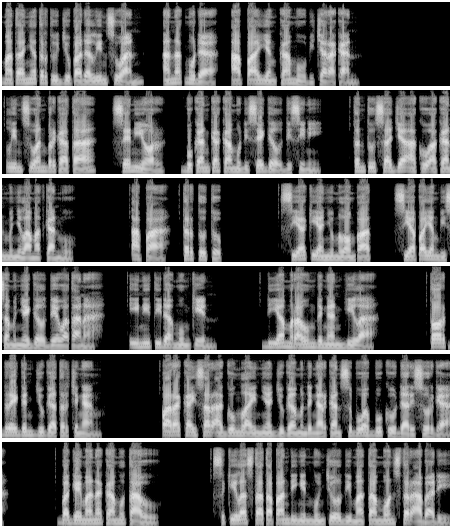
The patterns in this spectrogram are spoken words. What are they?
Matanya tertuju pada Lin Xuan, anak muda, apa yang kamu bicarakan? Lin Xuan berkata, Senior, bukankah kamu disegel di sini? Tentu saja aku akan menyelamatkanmu. Apa, tertutup? Xia Qianyu melompat, siapa yang bisa menyegel Dewa Tanah? Ini tidak mungkin. Dia meraung dengan gila. Thor Dragon juga tercengang. Para kaisar agung lainnya juga mendengarkan sebuah buku dari surga. Bagaimana kamu tahu? Sekilas tatapan dingin muncul di mata monster abadi.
